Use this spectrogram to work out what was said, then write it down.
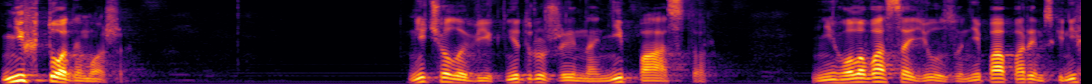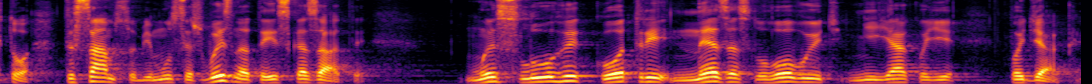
Ніхто не може. Ні чоловік, ні дружина, ні пастор, ні голова Союзу, ні папа римський, ніхто. Ти сам собі мусиш визнати і сказати: ми слуги, котрі не заслуговують ніякої подяки.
